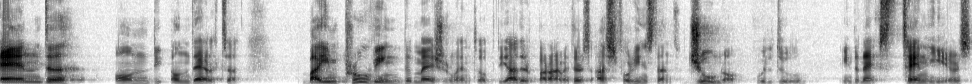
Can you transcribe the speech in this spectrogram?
and on, the, on delta. By improving the measurement of the other parameters, as for instance JUNO will do in the next 10 years,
